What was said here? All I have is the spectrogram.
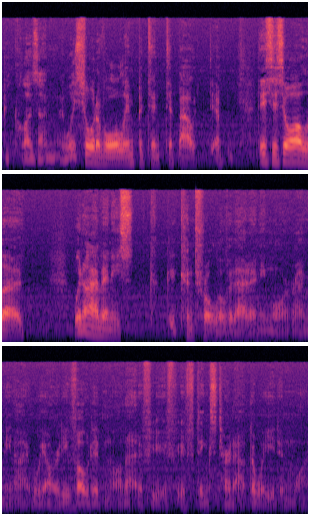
because I'm we're sort of all impotent about uh, this. Is all uh, we don't have any c- control over that anymore. I mean, I, we already voted and all that. If you if, if things turn out the way you didn't want,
